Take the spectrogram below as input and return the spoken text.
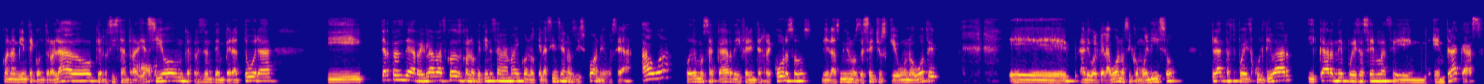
con ambiente controlado, que resistan radiación, que resistan temperatura, y tratas de arreglar las cosas con lo que tienes a la mano y con lo que la ciencia nos dispone. O sea, agua podemos sacar de diferentes recursos, de los mismos desechos que uno bote, eh, al igual que el abono, así como el hizo. Plantas puedes cultivar y carne puedes hacerlas en, en placas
